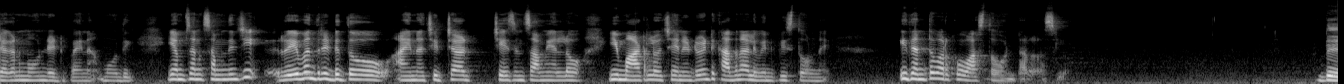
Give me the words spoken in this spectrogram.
జగన్మోహన్ రెడ్డి పైన మోదీ. ఈ అంశానికి సంబంధించి రేవంత్ రెడ్డితో ఆయన చిట్చాట్ చేసిన సమయంలో ఈ మాటలు వచ్చాయనేటువంటి కథనాలు వినిపిస్తూ ఉన్నాయి ఇది ఎంతవరకు వాస్తవం అంటారు అసలు? అంటే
